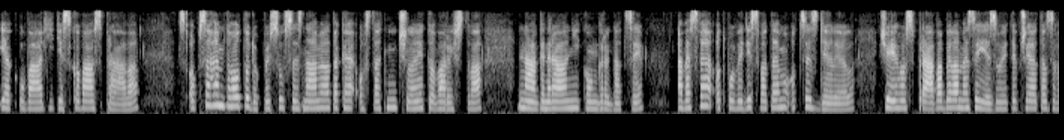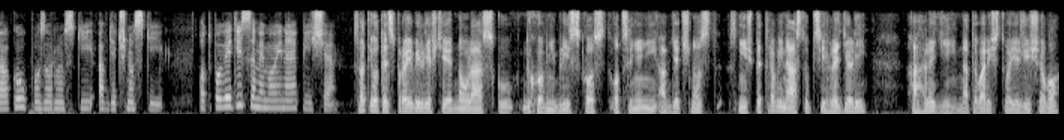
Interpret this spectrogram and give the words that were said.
jak uvádí tisková zpráva, s obsahem tohoto dopisu seznámil také ostatní členy tovaristva na generální kongregaci a ve své odpovědi svatému otci sdělil, že jeho zpráva byla mezi jezuity přijata s velkou pozorností a vděčností. Odpovědi se mimo jiné píše. Svatý otec projevil ještě jednou lásku, duchovní blízkost, ocenění a vděčnost, s níž Petrovi nástupci hleděli a hledí na tovaristvo Ježíšovo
